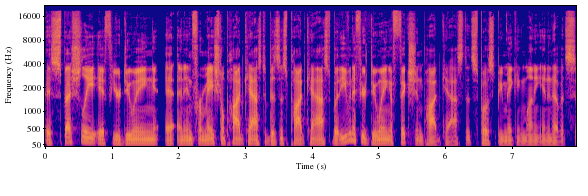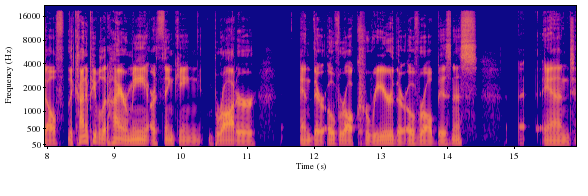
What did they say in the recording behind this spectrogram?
especially if you're doing an informational podcast, a business podcast, but even if you're doing a fiction podcast that's supposed to be making money in and of itself, the kind of people that hire me are thinking broader and their overall career, their overall business. Uh, and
